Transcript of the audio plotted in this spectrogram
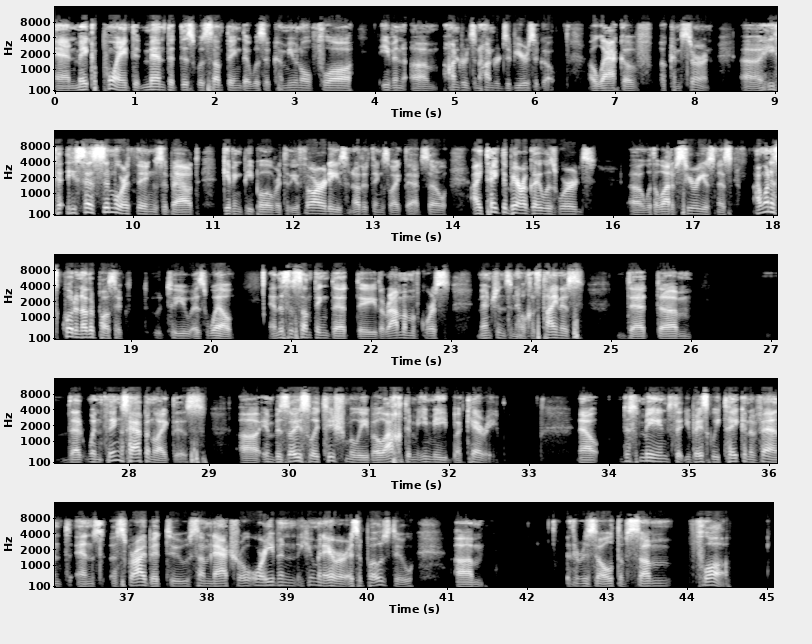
and make a point, it meant that this was something that was a communal flaw even um, hundreds and hundreds of years ago, a lack of a concern. Uh, he he says similar things about giving people over to the authorities and other things like that. So I take the Be'er words uh, with a lot of seriousness. I want to quote another pasuk to you as well, and this is something that the the Rambam, of course, mentions in Hilchas that um, that when things happen like this, uh, in bezois letishmali imi bakeri. Now, this means that you basically take an event and ascribe it to some natural or even human error as opposed to um, the result of some flaw.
